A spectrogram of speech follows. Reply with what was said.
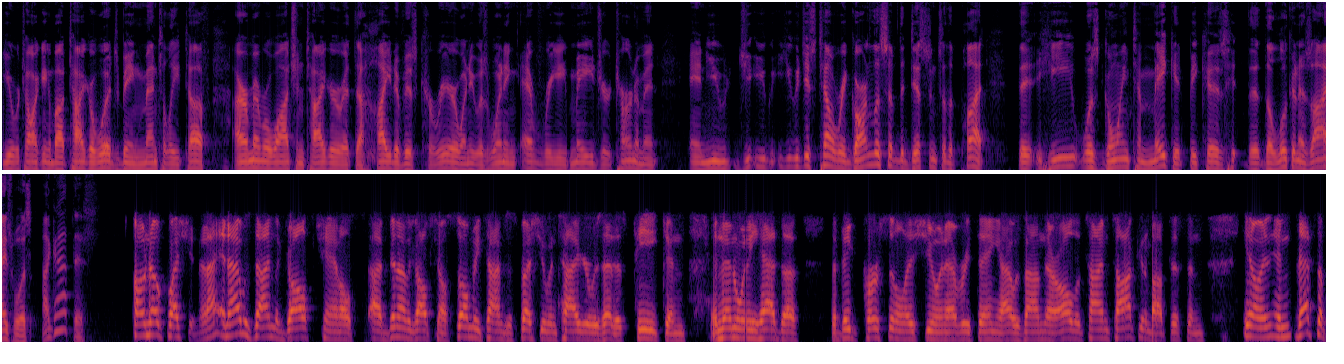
You were talking about Tiger Woods being mentally tough. I remember watching Tiger at the height of his career when he was winning every major tournament and you you you could just tell, regardless of the distance of the putt, that he was going to make it because the the look in his eyes was, "I got this." Oh, no question. And I, and I was on the Golf Channel. I've been on the Golf Channel so many times, especially when Tiger was at his peak, and and then when he had the the big personal issue and everything. I was on there all the time talking about this, and you know, and, and that's a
